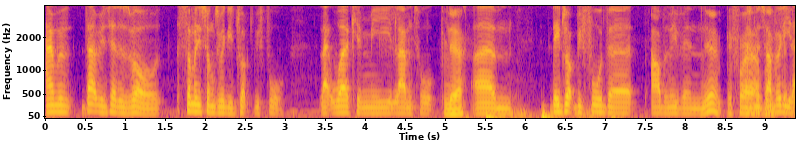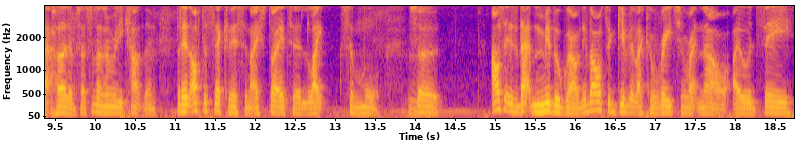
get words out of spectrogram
And with that being said as well, some of these songs already dropped before, like "Working Me," "Lamb Talk." Yeah. Um, they dropped before the album even. Yeah, before happened, so I've already like heard them. So sometimes I don't really count them. But then after second listen, I started to like some more. Hmm. So I would say it's that middle ground. If I was to give it like a rating right now, I would say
